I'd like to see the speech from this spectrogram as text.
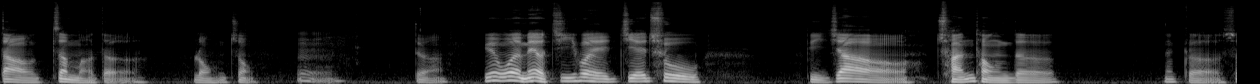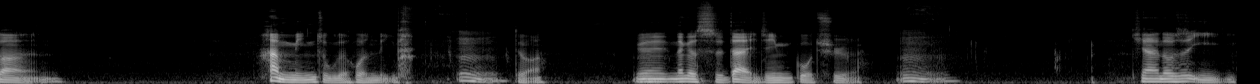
到这么的隆重，嗯。对啊，因为我也没有机会接触比较传统的那个算汉民族的婚礼吧，嗯。对吧？因为那个时代已经过去了，嗯。现在都是以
